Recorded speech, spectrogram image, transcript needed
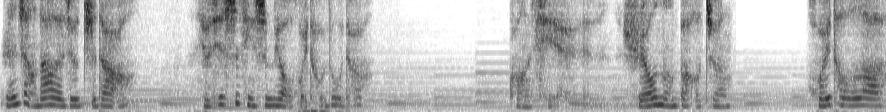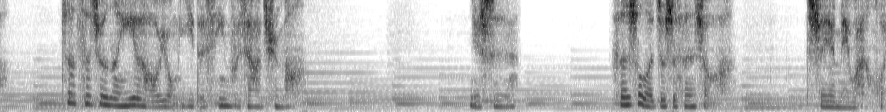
人长大了就知道，有些事情是没有回头路的。况且，谁又能保证回头了，这次就能一劳永逸的幸福下去吗？于是，分手了就是分手了，谁也没挽回。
